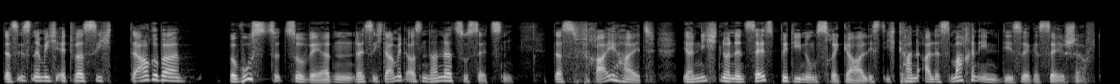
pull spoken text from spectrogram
Das ist nämlich etwas, sich darüber bewusst zu werden, sich damit auseinanderzusetzen, dass Freiheit ja nicht nur ein Selbstbedienungsregal ist, ich kann alles machen in dieser Gesellschaft,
